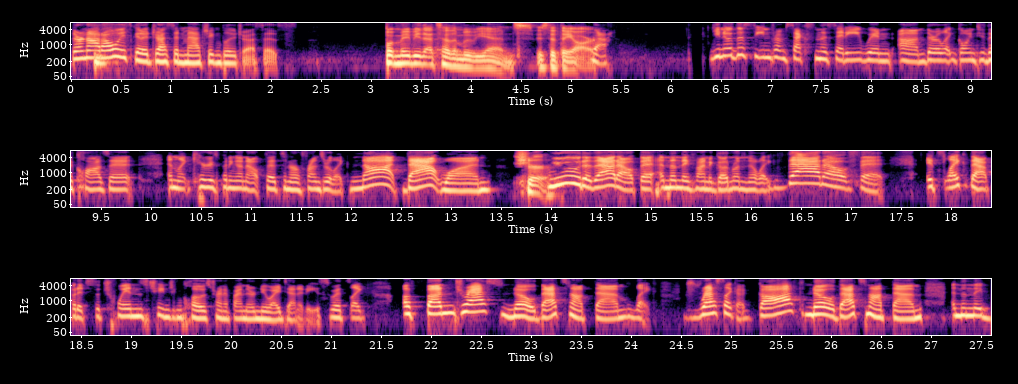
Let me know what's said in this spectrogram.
they're not always going to dress in matching blue dresses. but maybe that's how the movie ends. Is that they are. Yeah. you know the scene from Sex in the City when um they're like going through the closet and like Carrie's putting on outfits and her friends are like, not that one. Sure. New to that outfit. And then they find a good one and they're like, that outfit. It's like that, but it's the twins changing clothes, trying to find their new identity. So it's like a fun dress. No, that's not them. Like dress like a goth. No, that's not them. And then they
